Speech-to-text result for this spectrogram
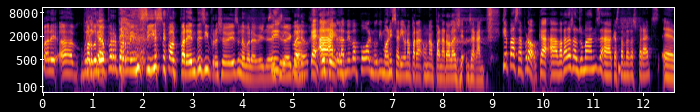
Vale, uh, Vull dir perdoneu que- per, per l'incís, pel parèntesi, però això és una meravella. Sí, sí, bueno, que a, Ok, la meva por, el meu dimoni, seria una, una panerola ge- gegant. Què passa, però? Que a vegades els humans, eh, que estan desesperats, eh,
